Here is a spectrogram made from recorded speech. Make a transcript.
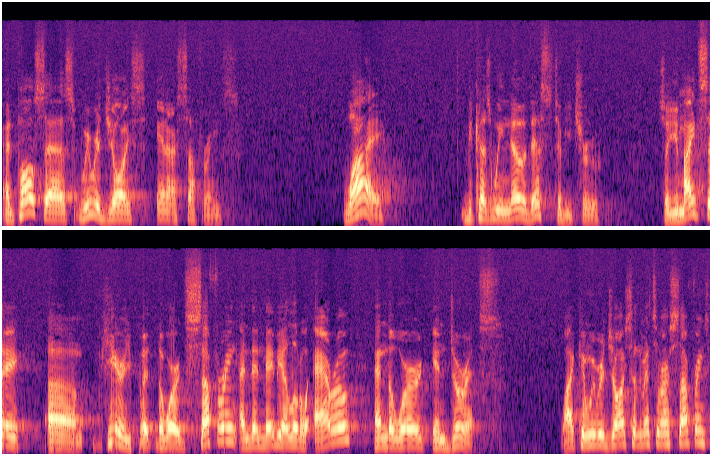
And Paul says we rejoice in our sufferings. Why? Because we know this to be true. So you might say, um, here you put the word suffering and then maybe a little arrow and the word endurance. Why can we rejoice in the midst of our sufferings?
